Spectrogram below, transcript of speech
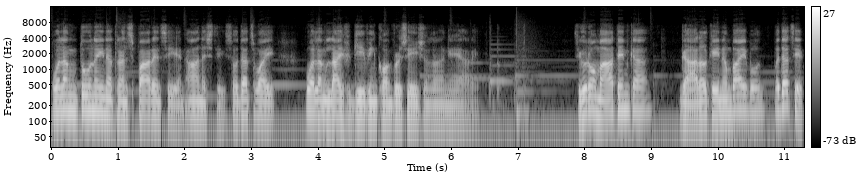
walang tunay na transparency and honesty. So that's why walang life-giving conversations na nangyayari. Siguro umaaten ka, gaaral kayo ng Bible, but that's it.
